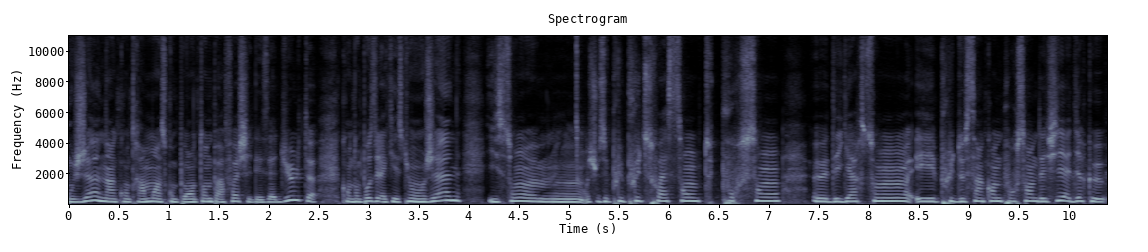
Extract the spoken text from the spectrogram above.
aux jeunes, hein, contrairement à ce qu'on peut entendre parfois chez les adultes, quand on pose la question aux jeunes, ils sont, euh, je ne sais plus, plus de 60% euh, des garçons et plus de 50% des filles à dire que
